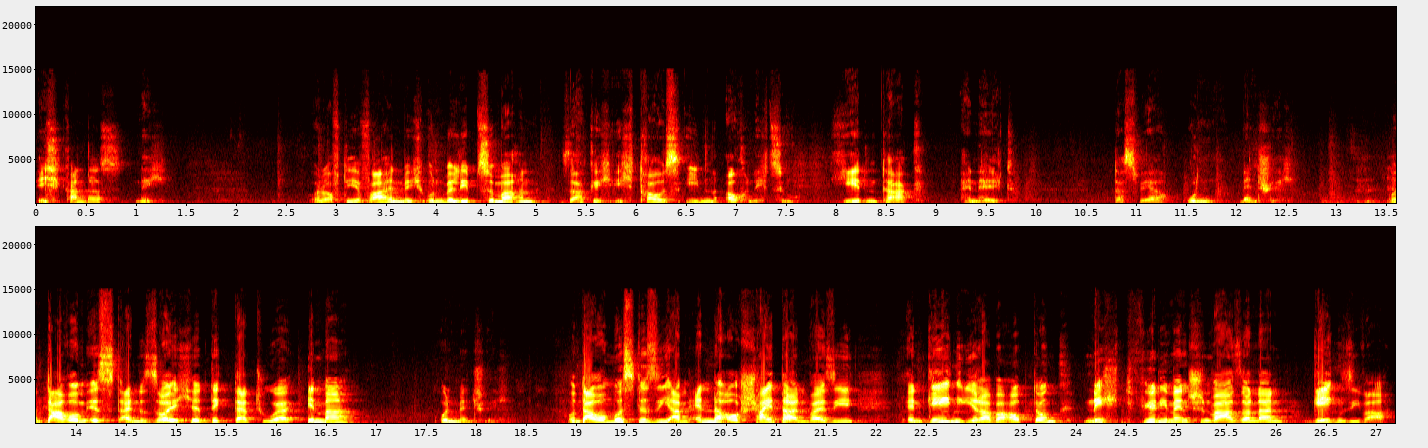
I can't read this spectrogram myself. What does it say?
Ich kann das nicht. Und auf die Gefahr hin, mich unbeliebt zu machen, sage ich, ich traue es Ihnen auch nicht zu. Jeden Tag ein Held. Das wäre unmenschlich. Und darum ist eine solche Diktatur immer unmenschlich. Und darum musste sie am Ende auch scheitern, weil sie entgegen ihrer Behauptung nicht für die Menschen war, sondern gegen sie war.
